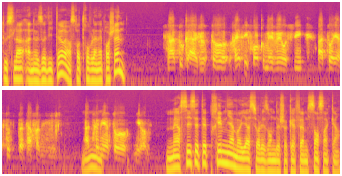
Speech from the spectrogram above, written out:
tout cela à nos auditeurs et on se retrouve l'année prochaine. En tout cas, je réciproque mes vœux aussi à toi et à toute ta famille. À Mm. très bientôt, Guillaume. Merci, c'était Prime Niamoya sur les ondes de choc FM 105.1.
